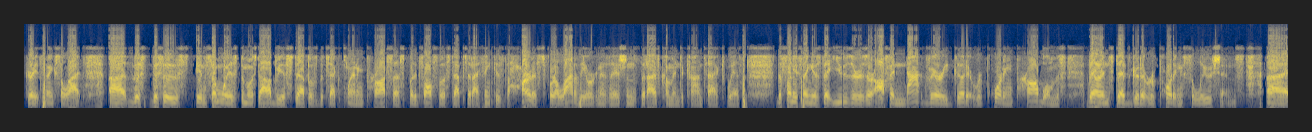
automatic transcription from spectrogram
Great, thanks a lot. Uh, this, this is in some ways the most obvious step of the tech planning process, but it's also a step that I think is the hardest for a lot of the organizations that I've come into contact with. The funny thing is that users are often not very good at reporting problems. They're instead good at reporting solutions. Uh,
